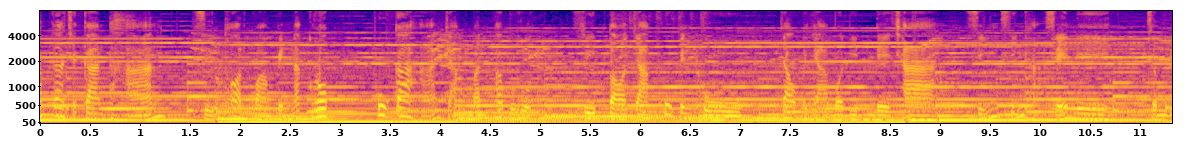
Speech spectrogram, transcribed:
รับราชการทหารสืบทอดความเป็นนักรบ ผู้กล้าหาญจากบรรพบุรุษ สืบต่อจากผู้เป็นปู่เจ้าพญาบดินเดชา สิงห์สิงหเสนีสมุ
